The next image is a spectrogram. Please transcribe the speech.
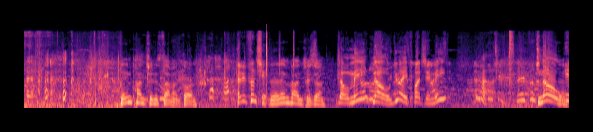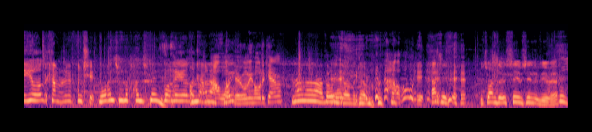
Let him punch you in the stomach, go on. Let me punch you. Let him punch you, go on. No, me? No, you ain't punching me. Let you. No. Yeah, you hold the camera. Let me punch you. Why do you want to punch me? Go on, let hold I'm the camera. I want, athlete. here, want me to hold the camera? No, no, no, I don't want you on the camera. I'll hold it. Actually, we're trying to do a serious interview here.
